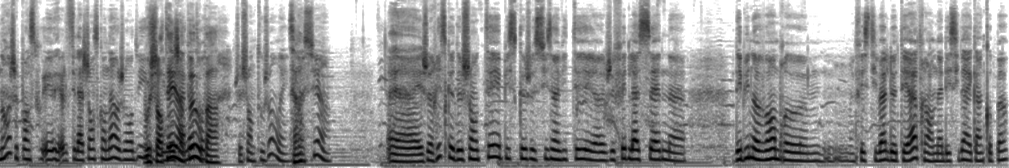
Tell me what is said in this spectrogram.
non, je pense que euh, c'est la chance qu'on a aujourd'hui. Vous chantez un peu ou pas? Je chante toujours, oui, bien sûr. Euh, et je risque de chanter puisque je suis invitée, euh, je fais de la scène euh, début novembre, euh, un festival de théâtre, et on a décidé avec un copain,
